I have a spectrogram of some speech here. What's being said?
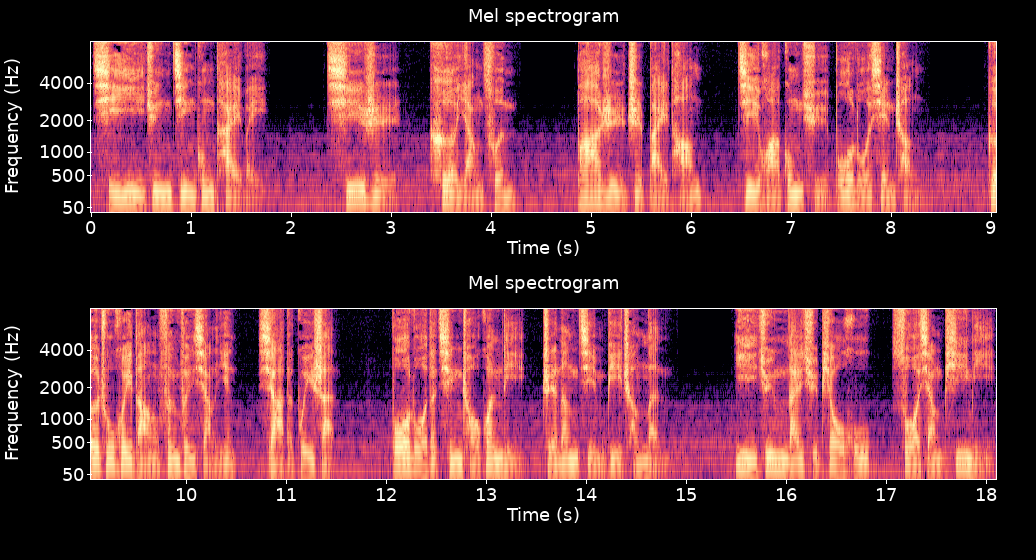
起义军进攻太尉，七日克阳村，八日至百塘，计划攻取博罗县城。各处会党纷纷响应，吓得归善、博罗的清朝官吏只能紧闭城门。义军来去飘忽，所向披靡，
